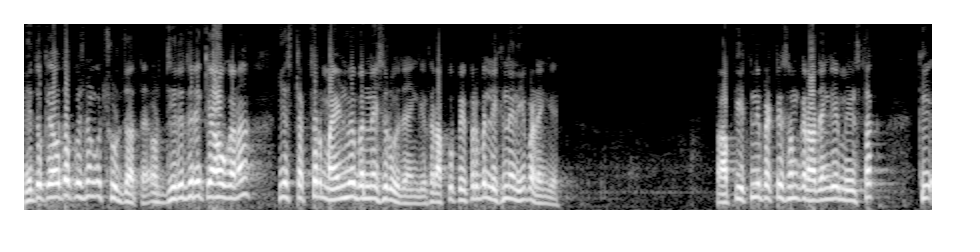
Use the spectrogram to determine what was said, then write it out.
नहीं तो क्या होता है, कुछ ना कुछ छूट जाता है। और धीरे धीरे क्या होगा ना, ये स्ट्रक्चर माइंड में बनने शुरू हो जाएँगे। फिर आपको पेपर पे लिखने नहीं पड़ेंगे। आपकी इतनी प्रैक्टिस हम करा देंगे मीन्स तक कि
